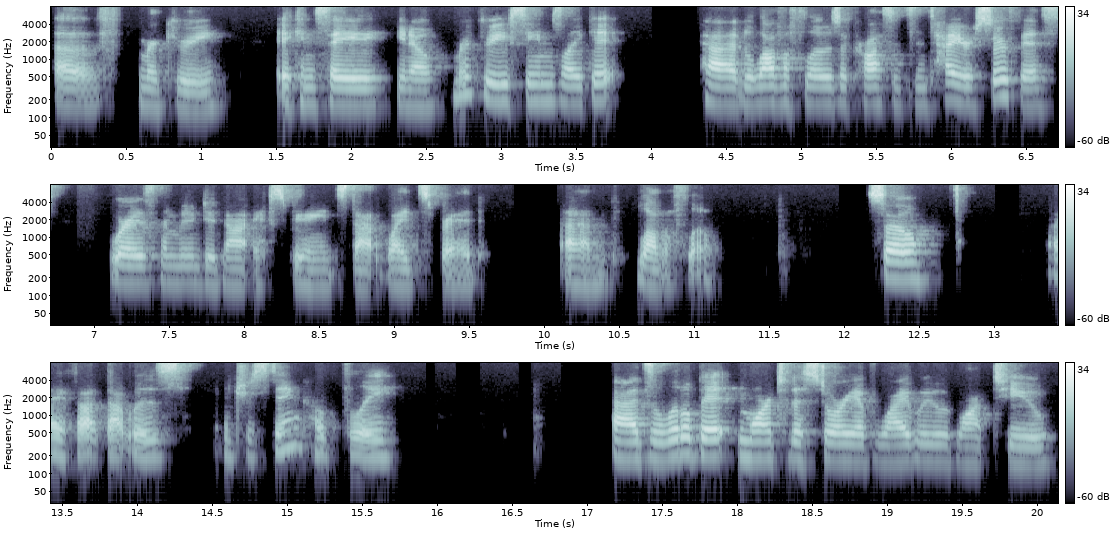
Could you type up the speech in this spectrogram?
of Mercury. It can say, you know, Mercury seems like it had lava flows across its entire surface, whereas the moon did not experience that widespread um, lava flow. So I thought that was interesting. Hopefully adds a little bit more to the story of why we would want to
